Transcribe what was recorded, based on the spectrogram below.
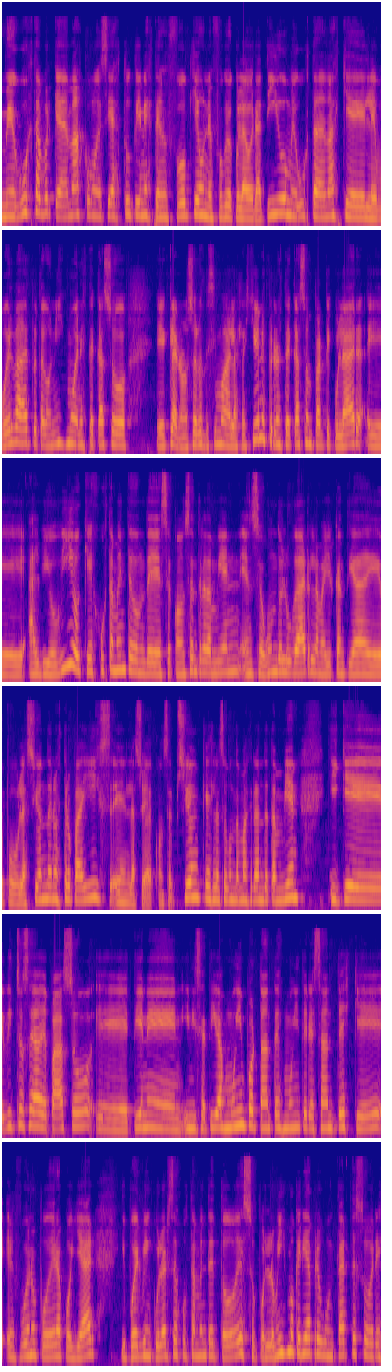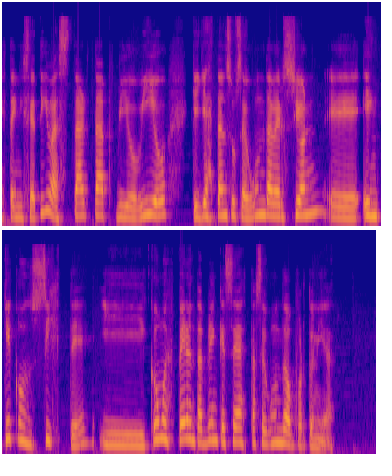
Me gusta porque además, como decías tú, tiene este enfoque, un enfoque colaborativo. Me gusta además que le vuelva a dar protagonismo, en este caso, eh, claro, nosotros decimos a las regiones, pero en este caso en particular eh, al biobío, que es justamente donde se concentra también en segundo lugar la mayor cantidad de población de nuestro país, en la ciudad de Concepción, que es la segunda más grande también, y que, dicho sea de paso, eh, tienen iniciativas muy importantes, muy interesantes, que es bueno poder apoyar y poder vincularse justamente en todo eso. Por lo mismo, quería preguntarte sobre esta iniciativa, Startup Bio que ya está en su segunda versión. Eh, ¿En qué consiste y cómo esperan también que sea esta segunda oportunidad?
